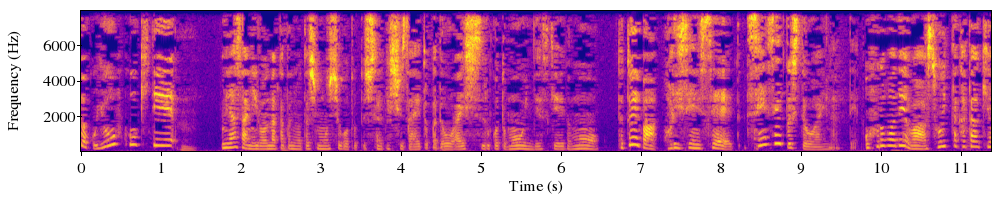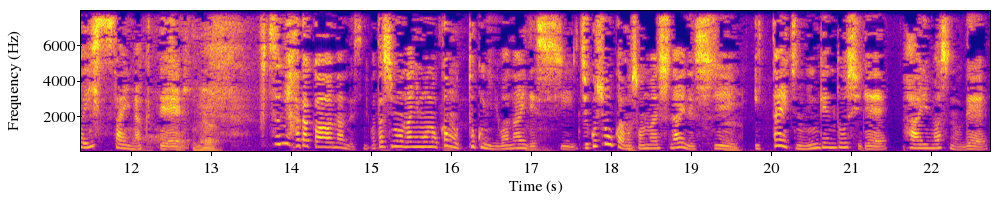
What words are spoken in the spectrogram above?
えばこう洋服を着て、うん皆さんにいろんな方に私もお仕事として取材とかでお会いすることも多いんですけれども例えば堀先生先生としてお会いになってお風呂場ではそういった肩書きは一切なくて、ね、普通に裸なんですね。私も何者かも特に言わないですし自己紹介もそんなにしないですし、一対一の人間同士で入りますので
